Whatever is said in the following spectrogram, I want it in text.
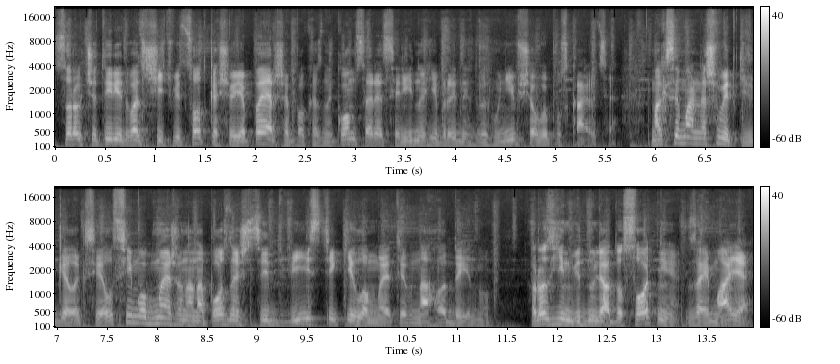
44,26%, що є першим показником серед серійно-гібридних двигунів, що випускаються. Максимальна швидкість Galaxy L7 обмежена на позначці 200 км на годину. Розгін від 0 до сотні займає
